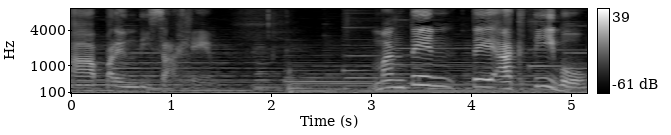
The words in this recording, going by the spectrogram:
aprendizaje. Mantente activo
